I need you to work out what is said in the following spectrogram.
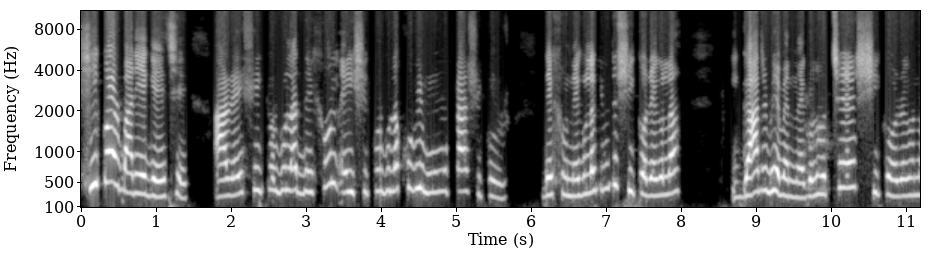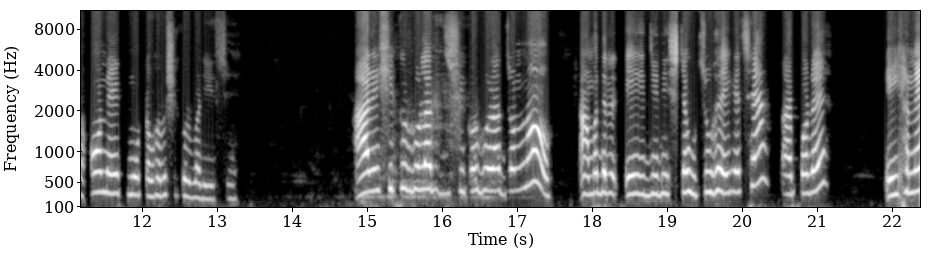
শিকড় বাড়িয়ে গিয়েছে। আর এই শিকড়গুলা দেখুন, এই শিকড়গুলা খুবই মোটা শিকড়। দেখুন, এগুলা কিন্তু শিকড়, এগুলা গাছ ভেবেন না, এগুলো হচ্ছে শিকড়, এগুলো অনেক মোটা ভাবে শিকড় বাড়িয়েছে। আর এই শিকড়গুলা শিকড়গুলার জন্য আমাদের এই জিনিসটা উঁচু হয়ে গেছে। তারপরে এইখানে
